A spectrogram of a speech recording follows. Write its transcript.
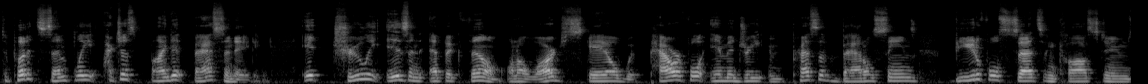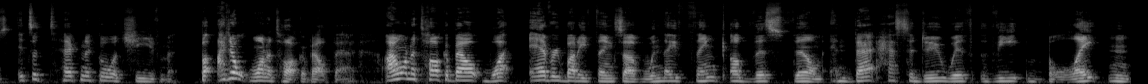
to put it simply, I just find it fascinating. It truly is an epic film on a large scale with powerful imagery, impressive battle scenes, beautiful sets and costumes. It's a technical achievement. But I don't want to talk about that. I want to talk about what everybody thinks of when they think of this film, and that has to do with the blatant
